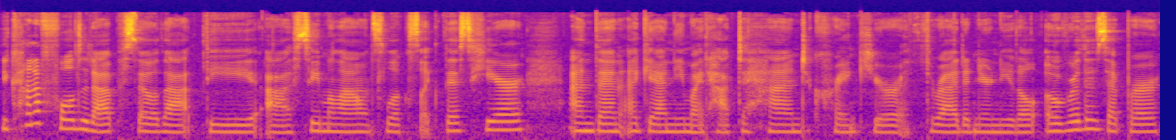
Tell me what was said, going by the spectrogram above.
you kind of fold it up so that the uh, seam allowance looks like this here. And then again, you might have to hand crank your thread and your needle over the zipper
